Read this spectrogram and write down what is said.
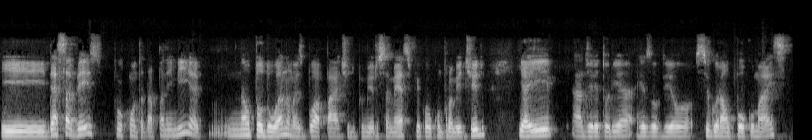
E dessa vez, por conta da pandemia, não todo ano, mas boa parte do primeiro semestre ficou comprometido, e aí a diretoria resolveu segurar um pouco mais,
